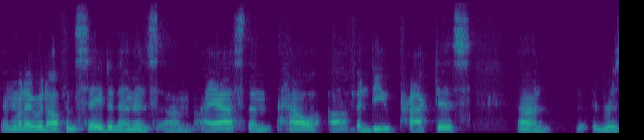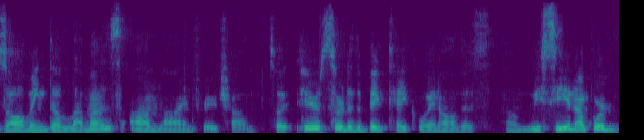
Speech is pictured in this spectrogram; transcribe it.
And what I would often say to them is, um, I ask them, how often do you practice um, resolving dilemmas online for your child? So here's sort of the big takeaway in all this. Um, we see an upward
